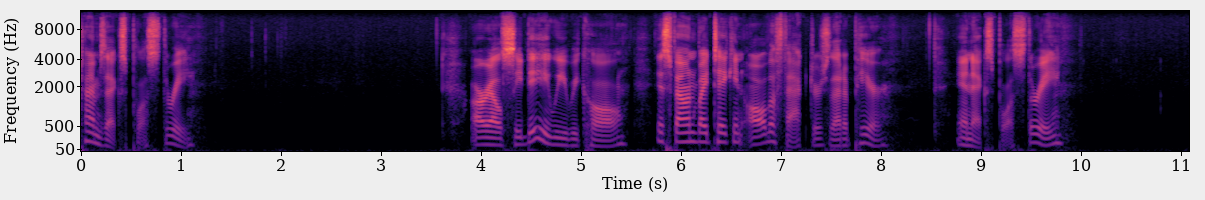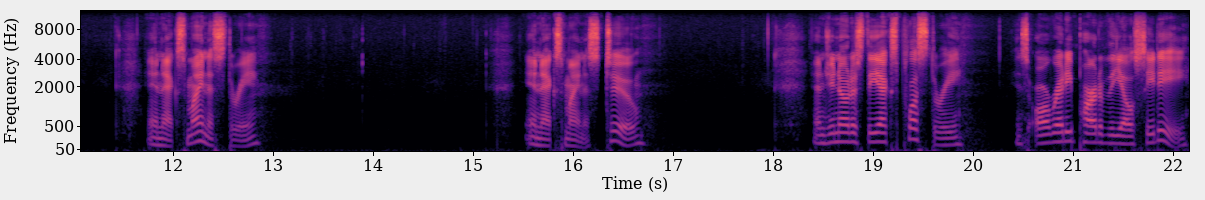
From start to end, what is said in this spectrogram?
times x plus 3. Our LCD, we recall, is found by taking all the factors that appear in x plus 3, in x minus 3, in x minus 2. And you notice the x plus 3 is already part of the LCD,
